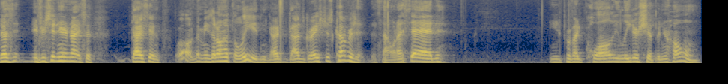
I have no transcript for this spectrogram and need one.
doesn't. If you're sitting here tonight, so guys saying, "Well, that means I don't have to lead, and God, God's grace just covers it." That's not what I said. You need to provide quality leadership in your home.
